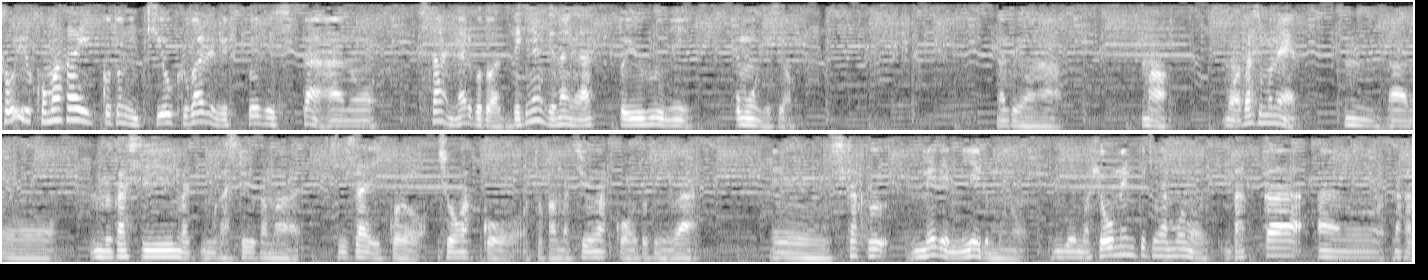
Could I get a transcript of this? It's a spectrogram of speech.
そういう細かいことに気を配れる人でしか、あの、スターになることはできないんじゃないかな、というふうに思うんですよ。なんていうかな。まあ、もう私もね、うん、あの、昔、ま、昔というかまあ、小さい頃、小学校とか、まあ、中学校の時には、えー視覚、目で見えるもの、で、まあ、表面的なものばっか、あの、なんか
